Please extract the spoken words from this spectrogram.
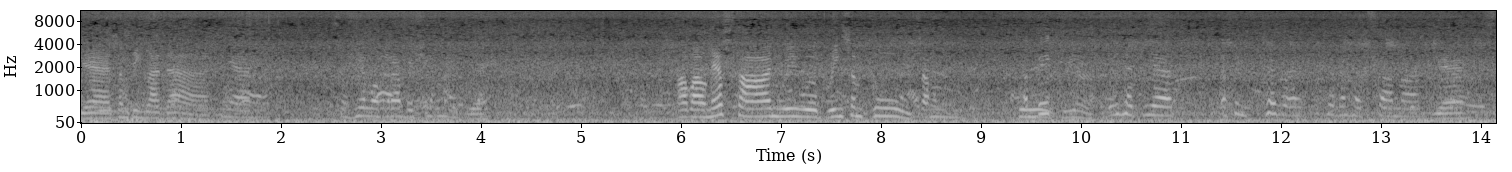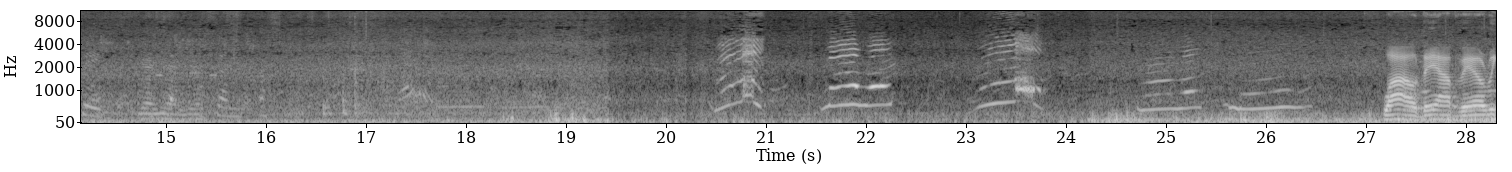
Yeah, something like that. yeah. It's a hill of rubbish. isn't? Yeah. How about next time we will bring some tools, some A tools big, here. we had yeah. I think Trevor, Trevor had some uh, Yeah, stick. yeah, yeah, yeah. Some, uh, Wow, they are very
